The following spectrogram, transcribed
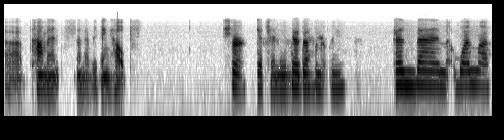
uh, comments and everything helps. Sure. Get your name. Yeah, definitely. And then one last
